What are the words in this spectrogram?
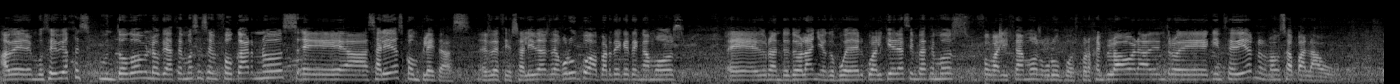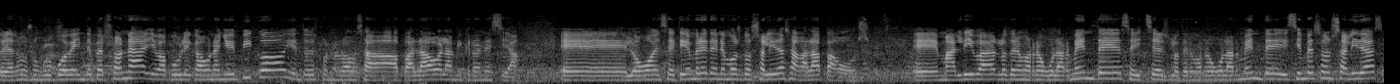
A ver, en buceoviajes.com lo que hacemos es enfocarnos eh, a salidas completas, es decir, salidas de grupo, aparte que tengamos eh, durante todo el año que puede ir cualquiera, siempre hacemos, focalizamos grupos. Por ejemplo, ahora dentro de 15 días nos vamos a Palau. Pues ya somos un grupo de 20 personas, lleva publicado un año y pico y entonces pues nos vamos a, Palau, a la Micronesia. Eh, luego en septiembre tenemos dos salidas a Galápagos. Eh, Maldivas lo tenemos regularmente, Seychelles lo tenemos regularmente y siempre son salidas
